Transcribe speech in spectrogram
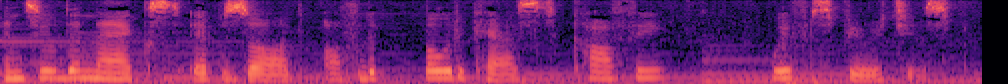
until the next episode of the podcast Coffee with Spiritism.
